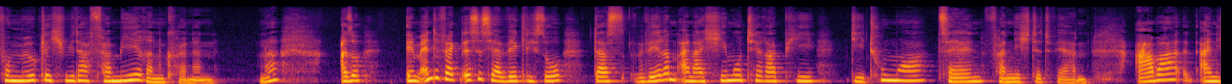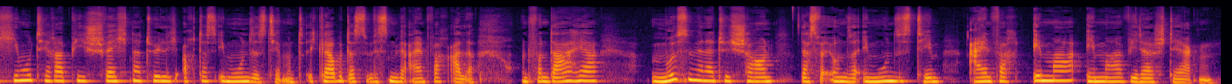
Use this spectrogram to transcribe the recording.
womöglich wieder vermehren können. Ne? Also im Endeffekt ist es ja wirklich so, dass während einer Chemotherapie die Tumorzellen vernichtet werden. Aber eine Chemotherapie schwächt natürlich auch das Immunsystem. Und ich glaube, das wissen wir einfach alle. Und von daher müssen wir natürlich schauen, dass wir unser Immunsystem einfach immer, immer wieder stärken.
